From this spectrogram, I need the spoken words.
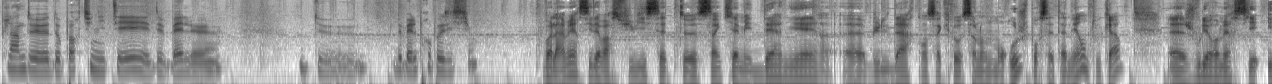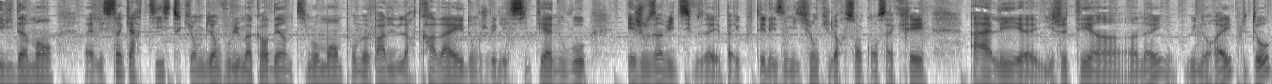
plein d'opportunités et de belles de, belles propositions. Voilà, merci d'avoir suivi cette euh, cinquième et dernière euh, bulle d'art consacrée au Salon de Montrouge pour cette année en tout cas. Euh, je voulais remercier évidemment les cinq artistes qui ont bien voulu m'accorder un petit moment pour me parler de leur travail, donc je vais les citer à nouveau et je vous invite, si vous n'avez pas écouté les émissions qui leur sont consacrées, à aller y jeter un, un œil, une oreille plutôt.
